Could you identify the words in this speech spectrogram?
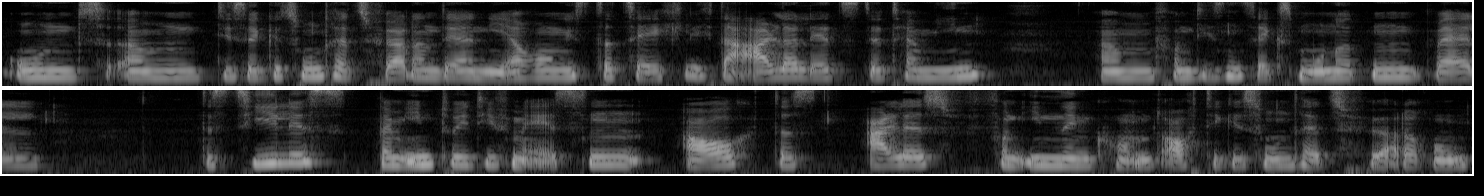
Und ähm, diese gesundheitsfördernde Ernährung ist tatsächlich der allerletzte Termin ähm, von diesen sechs Monaten, weil das Ziel ist beim intuitiven Essen auch, dass alles von innen kommt, auch die Gesundheitsförderung.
